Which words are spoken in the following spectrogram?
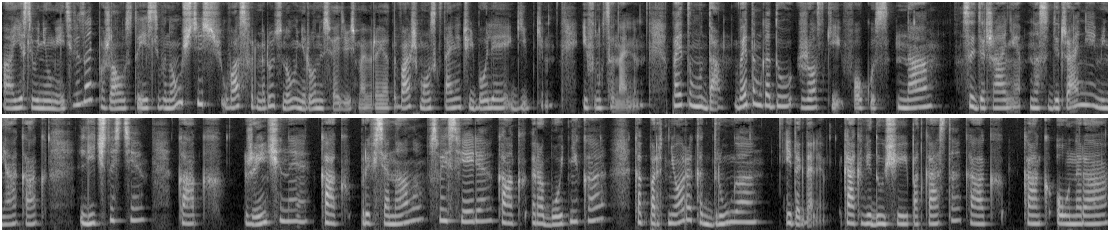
А если вы не умеете вязать, пожалуйста, если вы научитесь, у вас формируются новые нейронные связи, весьма вероятно. Ваш мозг станет чуть более гибким и функциональным. Поэтому да, в этом году жесткий фокус на содержание, на содержание меня как личности, как женщины, как профессионала в своей сфере, как работника, как партнера, как друга и так далее. Как ведущий подкаста, как как оунера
